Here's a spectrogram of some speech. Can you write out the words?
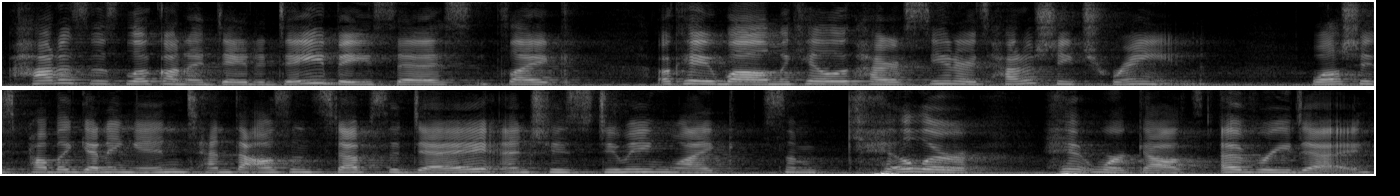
how does this look on a day to day basis? It's like, Okay, well, Michaela with higher standards, how does she train? Well, she's probably getting in 10,000 steps a day and she's doing like some killer HIIT workouts every day.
